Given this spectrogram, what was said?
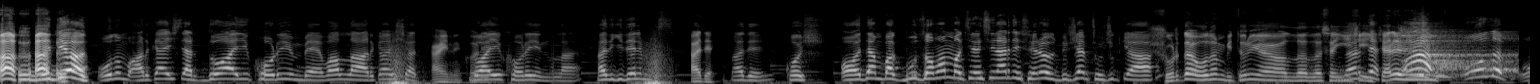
Ah, ne diyorsun? Oğlum arkadaşlar doğayı koruyun be. Vallahi arkadaşlar Aynen koy. doğayı koruyun valla. Hadi gidelim biz. Hadi. Hadi koş. Adem bak bu zaman makinesi nerede? Seni öldüreceğim çocuk ya. Şurada oğlum bir dur ya Allah Allah sen iyice Nerede? içeri. Aa, oğlum.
